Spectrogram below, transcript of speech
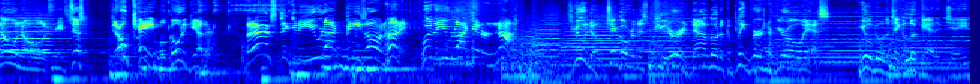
No, no, it's just Okay, we'll go together. But I'm sticking to you like bees on honey, whether you like it or not. Segundo, check over this computer and download a complete version of your OS. You'll be able to take a look at it, Jade.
